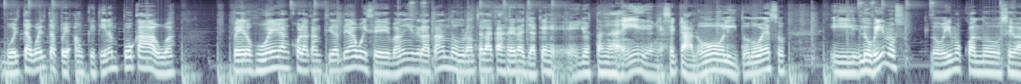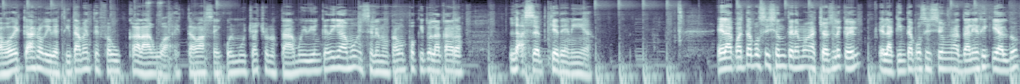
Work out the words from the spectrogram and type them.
vuelta a vuelta, pues aunque tienen poca agua, pero juegan con la cantidad de agua y se van hidratando durante la carrera, ya que ellos están ahí en ese calor y todo eso. Y lo vimos, lo vimos cuando se bajó del carro, directamente fue a buscar agua. Estaba seco el muchacho, no estaba muy bien que digamos, y se le notaba un poquito en la cara la sed que tenía. En la cuarta posición tenemos a Charles Leclerc. En la quinta posición a Daniel Ricciardo.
